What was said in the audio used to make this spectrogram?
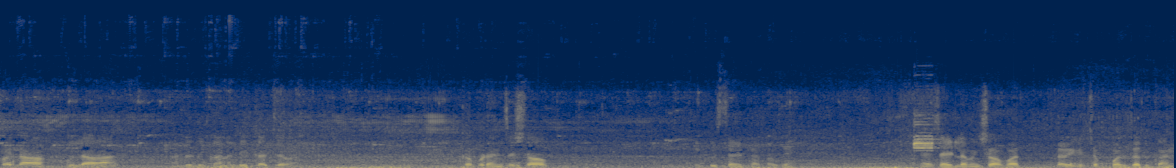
फला फुला आता दुकानं देतात जवळ. कपड्यांचं शॉप एकूच साईड दाखवते. या साईडला पण शॉप आहेत. तर एक चप्पलचं दुकान.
